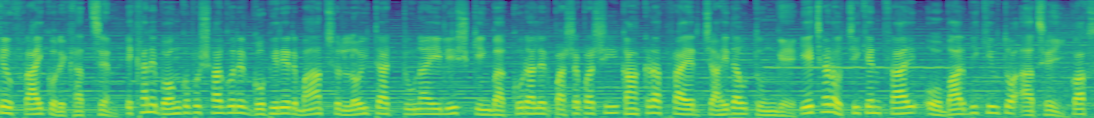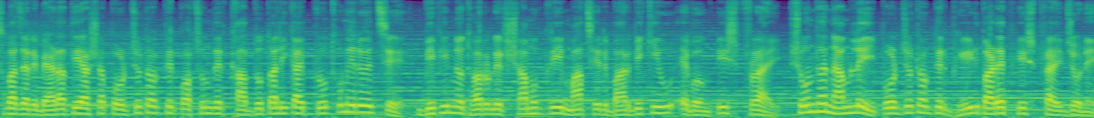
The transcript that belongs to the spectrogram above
কেউ ফ্রাই করে খাচ্ছেন। এখানে বঙ্গোপসাগরের গভীরের মাছ, লইটা, টুনা ইলিশ কিংবা কোরালের পাশাপাশি কাঁকড়া ফ্রাইয়ের চাহিদাও তুঙ্গে। এছাড়াও চিকেন ফ্রাই ও বারবিকিউ তো আছেই। কক্সবাজারে বেড়াতে আসা পর্যটকদের পছন্দের খাদ্য তালিকায় প্রথমে রয়েছে বিভিন্ন ধরনের সামগ্রী, মাছের বারবিকিউ এবং ফিশ ফ্রাই। সন্ধ্যা নামলেই পর্যটকদের ভিড় বাড়ে ফিশ ফ্রাই জোনে।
